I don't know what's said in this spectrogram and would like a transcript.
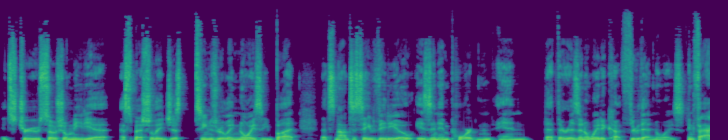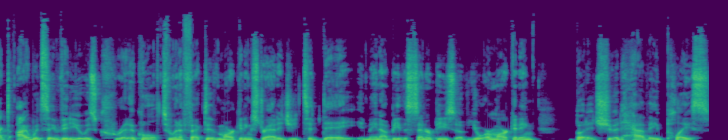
It's true, social media especially just seems really noisy, but that's not to say video isn't important and that there isn't a way to cut through that noise. In fact, I would say video is critical to an effective marketing strategy today. It may not be the centerpiece of your marketing, but it should have a place.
